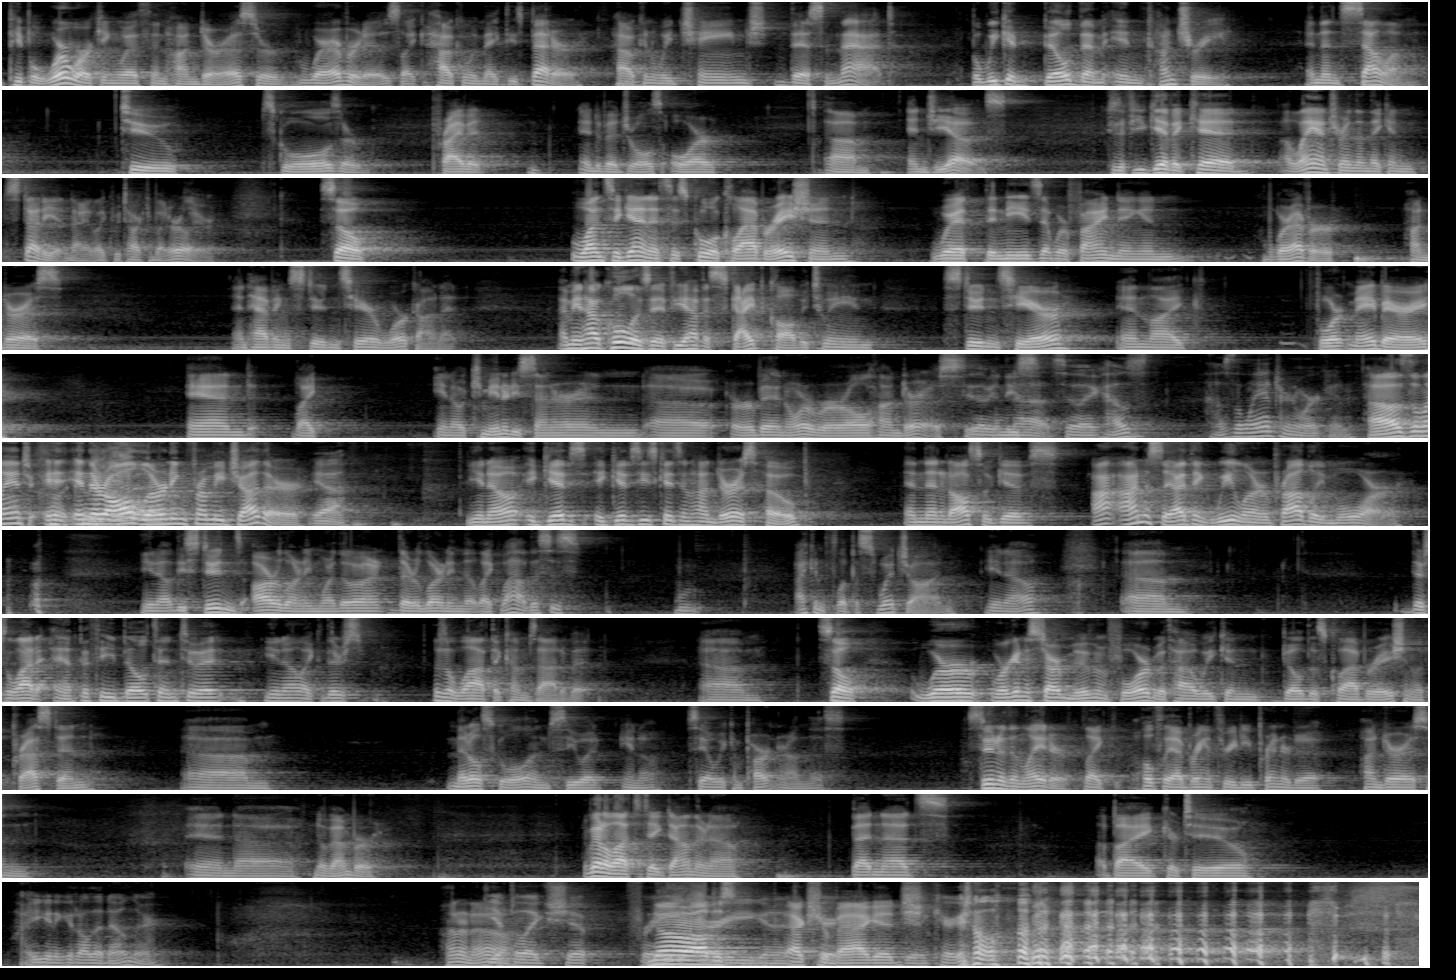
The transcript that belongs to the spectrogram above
people we're working with in Honduras or wherever it is, like how can we make these better? How can we change this and that? But we could build them in country and then sell them to schools or private individuals or um, NGOs. Because if you give a kid a lantern, then they can study at night, like we talked about earlier. So, once again, it's this cool collaboration with the needs that we're finding in wherever, Honduras, and having students here work on it. I mean, how cool is it if you have a Skype call between students here in like Fort Mayberry and like you know community center in uh, urban or rural Honduras. See, that'd be these, nuts. So like, how's how's the lantern working? how's the lantern? And, and they're all learning from each other. Yeah. You know, it gives it gives these kids in Honduras hope, and then it also gives. I, honestly, I think we learn probably more. you know, these students are learning more. They're they're learning that like, wow, this is. I can flip a switch on. You know, um, there's a lot of empathy built into it. You know, like there's there's a lot that comes out of it. Um, so we're we're going to start moving forward with how we can build this collaboration with Preston um, Middle School and see what you know, see how we can partner on this sooner than later. Like hopefully, I bring a 3D printer to Honduras in in uh, November. I've got a lot to take down there now. Bed nets, a bike or two. How are you gonna get all that down there? I don't know. Do you have to like ship freight? No, I'll just extra carry- baggage. Carry it all?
